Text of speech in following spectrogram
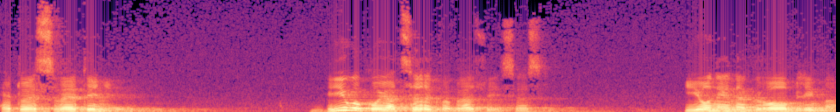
Eto je svetinje. Bilo koja crkva, braćo i sestre, i one na grobljima,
